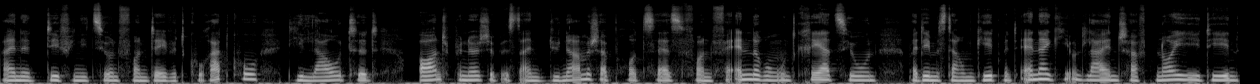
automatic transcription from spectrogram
Eine Definition von David Kuratko, die lautet, Entrepreneurship ist ein dynamischer Prozess von Veränderung und Kreation, bei dem es darum geht, mit Energie und Leidenschaft neue Ideen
